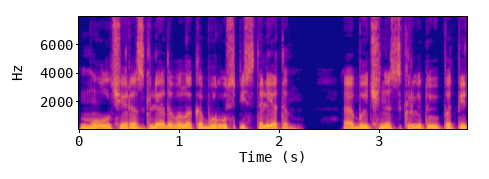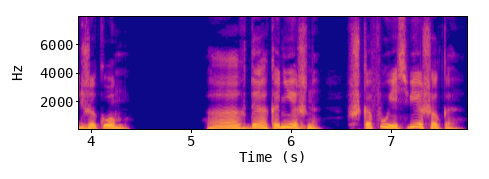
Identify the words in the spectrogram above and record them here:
молча разглядывала кобуру с пистолетом, обычно скрытую под пиджаком. «Ах, да, конечно, в шкафу есть вешалка».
